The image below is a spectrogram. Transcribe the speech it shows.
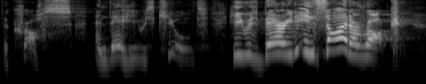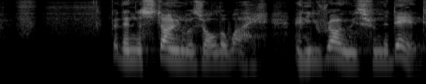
the cross, and there he was killed. He was buried inside a rock. But then the stone was rolled away, and he rose from the dead.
